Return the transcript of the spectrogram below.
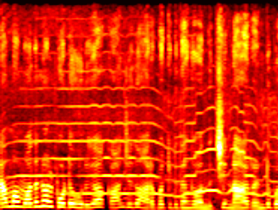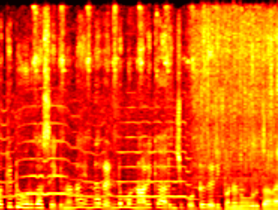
நம்ம முத நாள் போட்ட ஊறுகாய் காஞ்சதும் அரை பக்கெட்டு தாங்க வந்துச்சு. நான் ரெண்டு பக்கெட் ஊறுகாய் சேர்க்கணும்னா இன்னும் ரெண்டு மூணு நாளைக்கு அரிஞ்சு போட்டு ரெடி பண்ணணும் ஊறுகாவை.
